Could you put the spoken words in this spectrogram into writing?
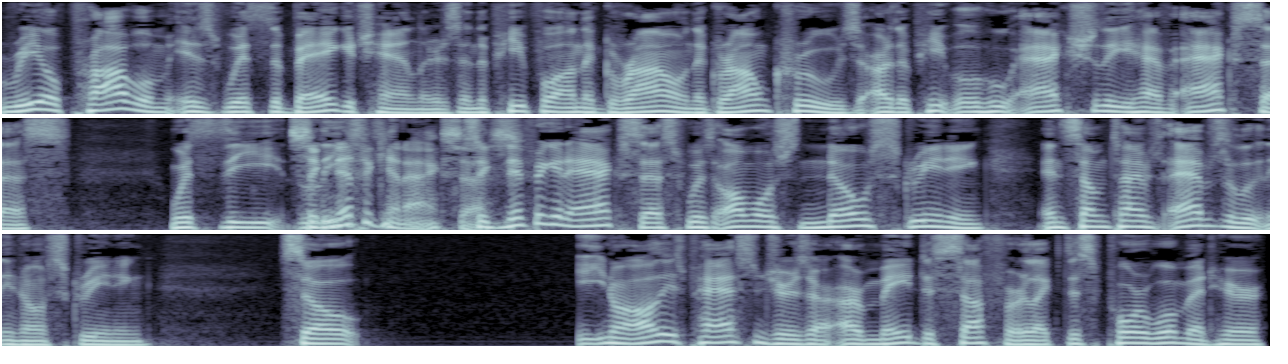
real problem is with the baggage handlers and the people on the ground. The ground crews are the people who actually have access with the Significant least- access. significant access with almost no screening and sometimes absolutely no screening. So, you know, all these passengers are, are made to suffer. Like this poor woman here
